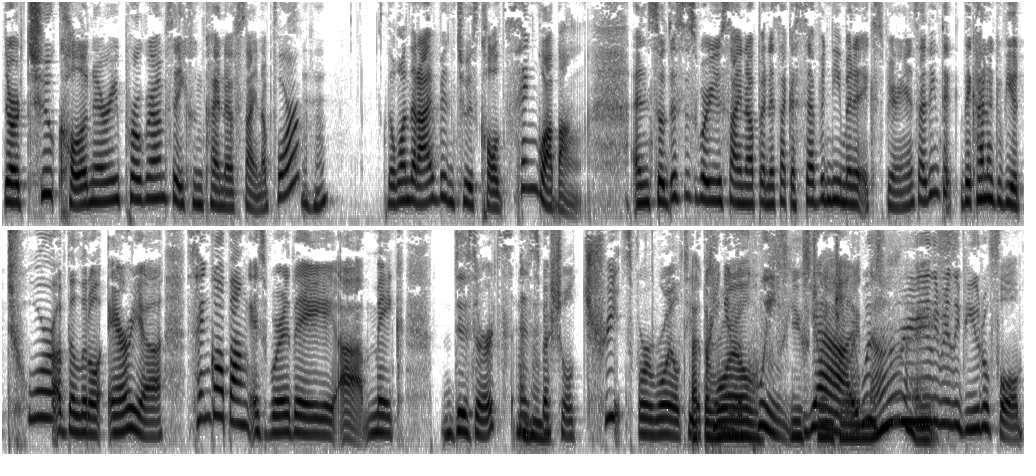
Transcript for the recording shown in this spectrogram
there are two culinary programs that you can kind of sign up for. The one that I've been to is called Saenggwabang. And so this is where you sign up and it's like a 70 minute experience. I think that they kind of give you a tour of the little area. Saenggwabang is where they uh, make desserts and special treats for royalty, That the the king and the queen. yeah, it was really, Nice. really beautiful.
